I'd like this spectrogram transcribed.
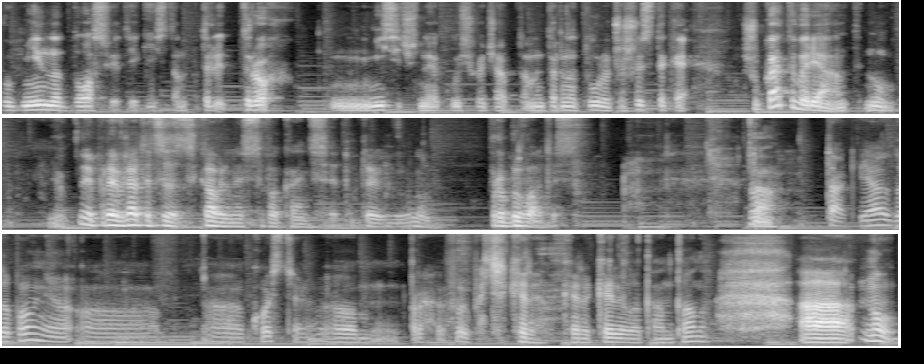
в обмін на досвід, якийсь там три трьохмісячну якусь, хоча б там інтернатуру чи щось таке. Шукати варіанти. Ну Ну і проявляти це зацікавленість вакансії, тобто ну, пробиватися. Ну, так. Так, я доповню Костю, вибач, Кирил, Кир- Кирила та Антона. А, ну,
